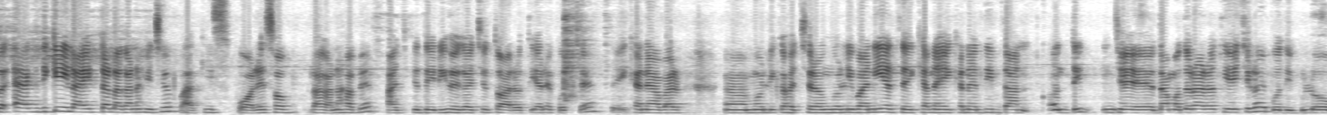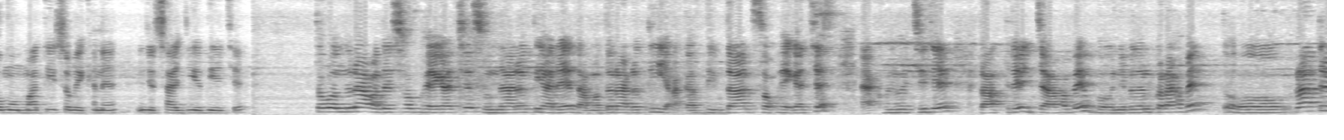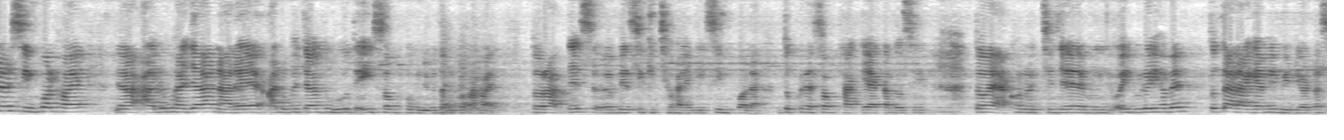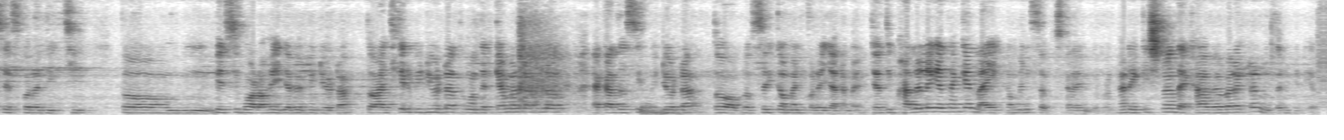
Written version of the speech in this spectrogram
তো একদিকেই লাইটটা লাগানো হয়েছে, বাকি পরে সব লাগানো হবে। আজকে দেরি হয়ে গেছে তো আরতি আরে করতে। তো এখানে আবার মল্লিকা হচ্ছে রঙ্গোলি বানিয়েছে, এখানে এখানে দীপদান, দীপ যে দামোদর আরতি হয়েছিল, ওই প্রদীপগুলো, মোমবাতি সব এখানে যে সাজিয়ে দিয়েছে। তো বন্ধুরা, আমাদের সব হয়ে গেছে। সন্ধ্যা আরতি, আরে দামোদর আরতি, আকাশ দীপদান সব হয়ে গেছে। এখন হচ্ছে যে রাত্রে যা হবে ভোগ নিবেদন করা হবে। তো রাত্রে সিম্পল হয় আলু ভাজা নারে আলু ভাজা, দুধ, এই সব ভোগ নিবেদন করা হয়। তো রাতে বেশি কিছু হয়নি সিম্পল দুপুরে সব থাকে একাদশী। তো এখন হচ্ছে যে ওইগুলোই হবে। তো তার আগে আমি ভিডিওটা শেষ করে দিচ্ছি। তো বেশি বড় হয়ে যাবে ভিডিওটা। তো আজকের ভিডিওটা তোমাদের কেমন লাগল? একাদশী ভিডিওটা, তো অবশ্যই কমেন্ট করে জানাবেন যদি ভালো লেগে থাকে লাইক কমেন্ট সাবস্ক্রাইব করবেন হরে কৃষ্ণ, দেখা হবে আবার একটা নতুন ভিডিও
